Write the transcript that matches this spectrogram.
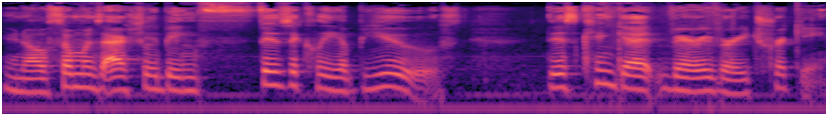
you know, if someone's actually being physically abused, this can get very, very tricky.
